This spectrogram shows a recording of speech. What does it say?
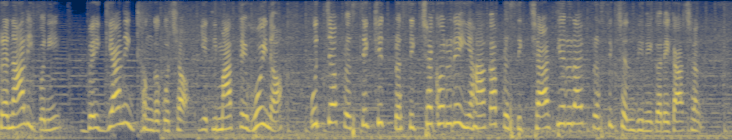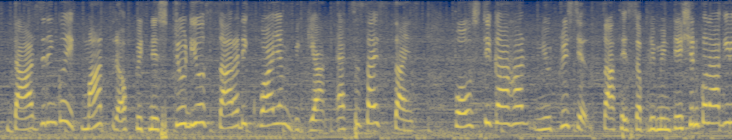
प्रणाली पनि वैज्ञानिक ढङ्गको छ। यति मात्रै होइन उच्च प्रशिक्षित प्रशिक्षकहरूले यहाँका प्रशिक्षार्थीहरूलाई प्रशिक्षण दिने गरेका छन्। दार्जिलिङको एकमात्र फिटनेस स्टुडियो शारीरिक व्यायाम विज्ञान एक्सर्साइज साइन्स पौष्टिक आहार न्युट्रिसन साथै सप्लिमेन्टेसनको लागि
